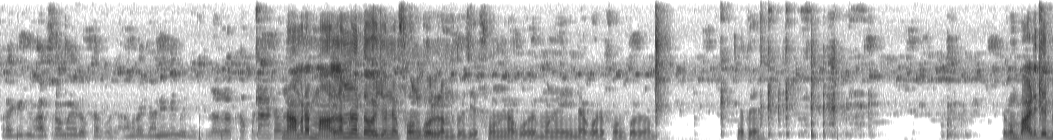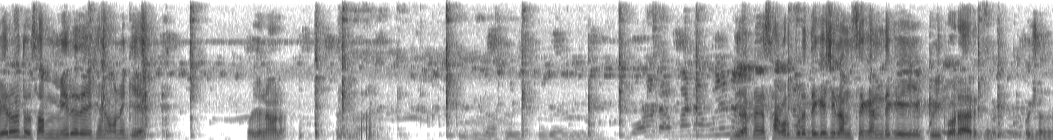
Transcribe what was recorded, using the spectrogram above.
প্রাকৃতিক ভারসাম্য রক্ষা করে। আমরা জানি না না আমরা মারলাম না তো ওই জন্য ফোন করলাম তো যে ফোন না করে মানে এই না করে ফোন করলাম। যাতে এরকম বাড়িতে বেরোয় তো, সব মেরে দেয় এখানে অনেকে। ওই জন্য আমার আপনাকে সাগরপুরে দেখেছিলাম, সেখান থেকেই একটু ই করা আর কি, ওই জন্য।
